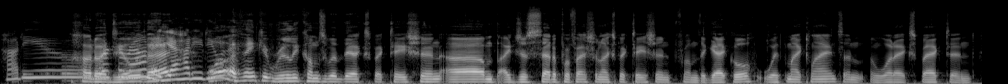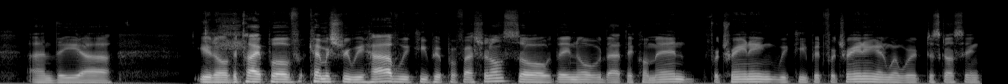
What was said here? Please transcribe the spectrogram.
How do you How do I deal with that? it? Yeah, how do you deal well, with I it? think it really comes with the expectation. Um, I just set a professional expectation from the get go with my clients and, and what I expect and and the uh, you know the type of chemistry we have. We keep it professional, so they know that they come in for training. We keep it for training, and when we're discussing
